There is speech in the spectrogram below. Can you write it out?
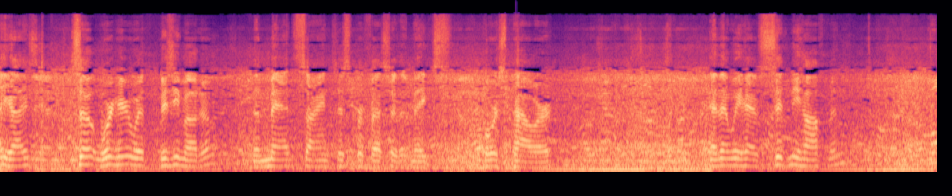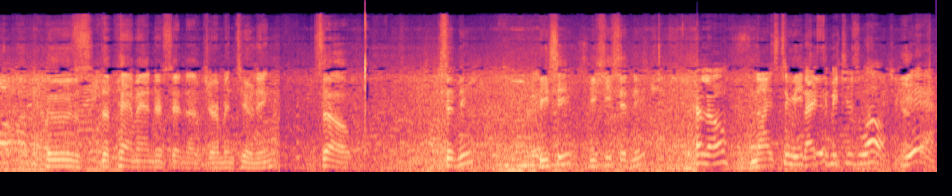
Hey guys, so we're here with Bisimoto, the mad scientist professor that makes horsepower. And then we have Sidney Hoffmann, who's the Pam Anderson of German tuning. So, Sidney, Bisi, Bisi Sidney. Hello. Nice to meet nice you. Nice to meet you as well. Yeah,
